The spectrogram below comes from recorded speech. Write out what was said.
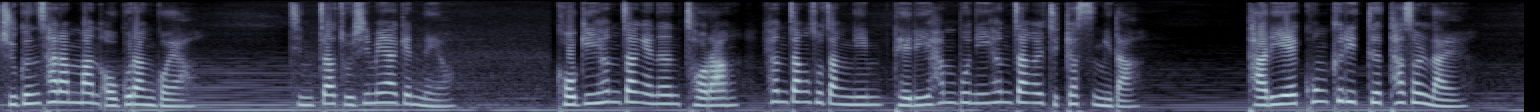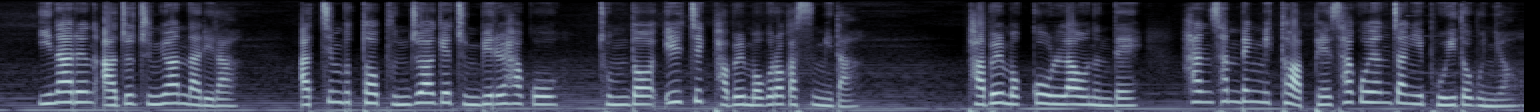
죽은 사람만 억울한 거야. 진짜 조심해야겠네요. 거기 현장에는 저랑 현장 소장님 대리 한 분이 현장을 지켰습니다. 다리에 콘크리트 타설 날. 이날은 아주 중요한 날이라 아침부터 분주하게 준비를 하고 좀 더 일찍 밥을 먹으러 갔습니다. 밥을 먹고 올라오는데 한 300m 앞에 사고 현장이 보이더군요.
